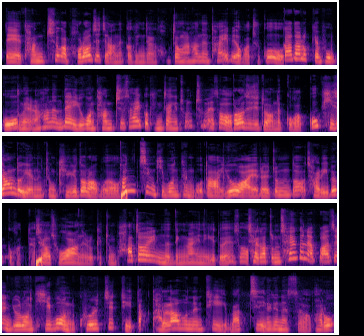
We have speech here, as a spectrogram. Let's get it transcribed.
때 단추가 벌어지지 않을까 굉장히 걱정을 하는 타입이어가지고 까다롭게 보고 구매를 하는데 이건 단추 사이가 굉장히 촘촘해서 벌어지지도 않을 것 같고 기장도 얘는 좀 길더라고요. 펀칭 기본템보다 이 아이를 좀 더 잘 입을 것 같아요. 제가 좋아하는 이렇게 좀 파져있는 넥라인이기도 해서 제가 좀 최근에 빠진 이런 기본 골지티 딱 달라붙는 티 맛집 발견했어요. 바로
